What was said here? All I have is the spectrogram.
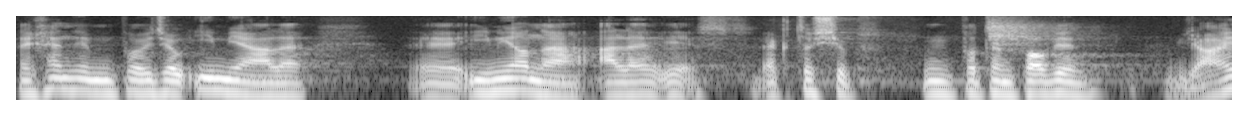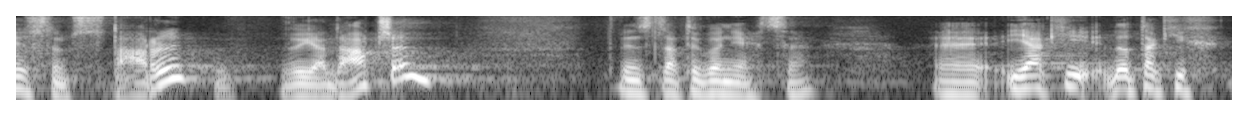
najchętniej bym powiedział imię, ale y, imiona, ale jak ktoś się potem powie, ja jestem stary wyjadaczem, więc dlatego nie chcę. Y, jak i do takich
